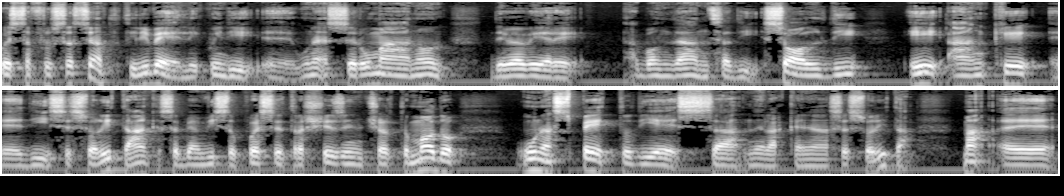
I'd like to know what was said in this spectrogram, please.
questa frustrazione a tutti i livelli, quindi eh, un essere umano deve avere abbondanza di soldi e anche eh, di sessualità, anche se abbiamo visto può essere trascesa in un certo modo un aspetto di essa nella, nella sessualità, ma eh,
